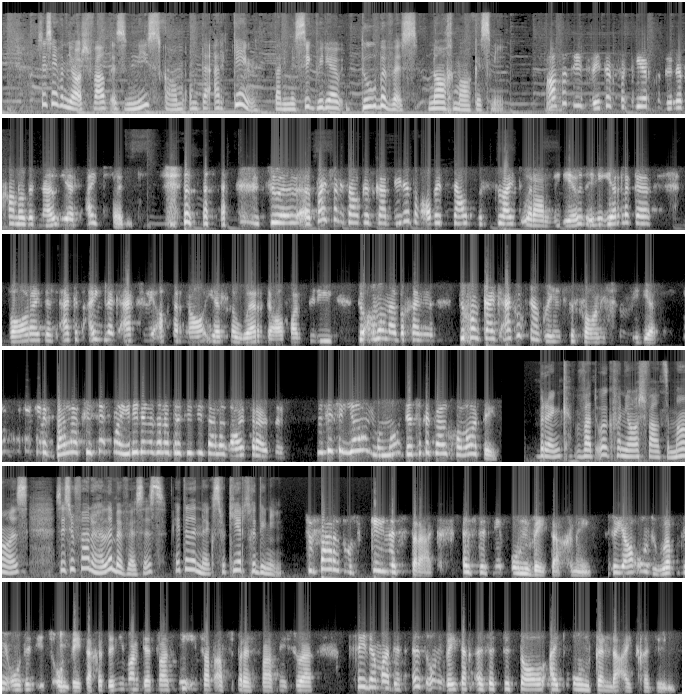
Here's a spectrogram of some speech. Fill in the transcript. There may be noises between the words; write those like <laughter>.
Sy sê van Jaarsveld is nie skaam om te erken dat die musiekvideo doelbewus nagemaak is nie. As dit iets wettig verkeerd gedoen het, gaan ons dit nou eers uitvind. <laughs> so, 'n feit van die saak is Karlien het nog altyd self besluit oor haar video's en die eerlike waarheid is ek het eintlik actually agterna eers gehoor daarvan toe die toe almal nou begin toe gaan kyk ek ook nou Gwen Stefani se video. Ek het dan ek sê maar hierdie ding is nou presies dieselfde as daai vrou se. Dis sê ja mamma, dis wat ek wou gehad het. Brink, wat ook van Jaarsveld se ma is, sê sover hulle bewus is, het hulle niks verkeerd gedoen nie. Sover as ons kennis trek, is dit nie onwettig nie. So ja, ons hoop nie ons het iets onwettig gedoen nie want dit was nie iets wat afspris was nie. So sê nou maar dit is onwettig, is dit totaal uit onkunde uitgedoen.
